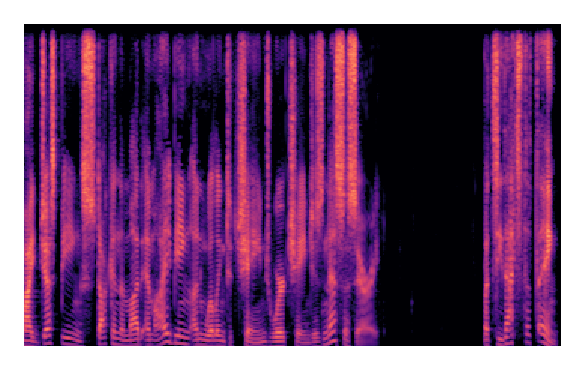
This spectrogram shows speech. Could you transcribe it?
am i just being stuck in the mud? Am i being unwilling to change where change is necessary but see, that's the thing.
